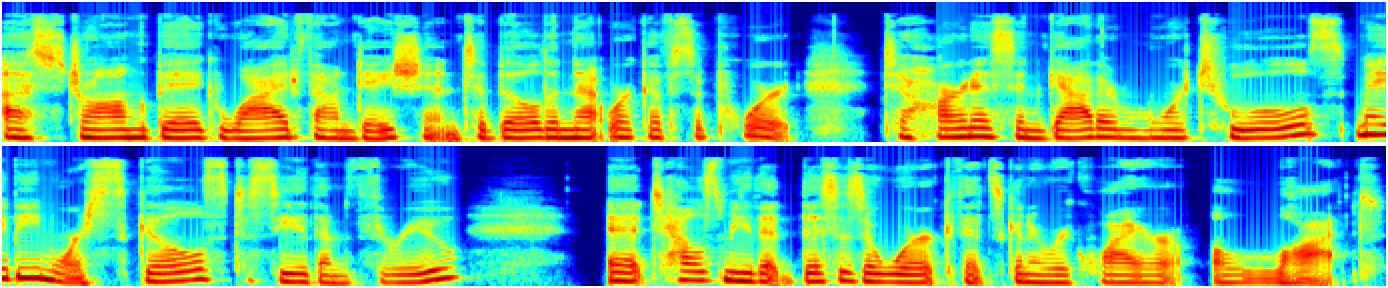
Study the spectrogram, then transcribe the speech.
a strong, big, wide foundation, to build a network of support, to harness and gather more tools, maybe more skills to see them through it tells me that this is a work that's going to require a lot,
